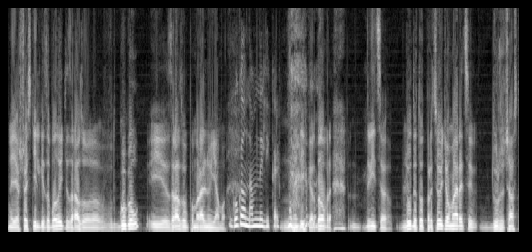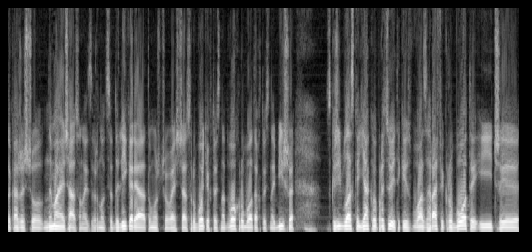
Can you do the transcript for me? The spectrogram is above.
якщо стільки заболить, зразу в Google і зразу в помиральну яму. Google нам не лікар. Не лікар, добре. Дивіться, люди тут працюють в Америці, дуже часто кажуть, що немає часу навіть звернутися до лікаря, тому що весь час в роботі, хтось на двох роботах, хтось на більше. Скажіть, будь ласка, як ви працюєте? Який у вас графік роботи, і чи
